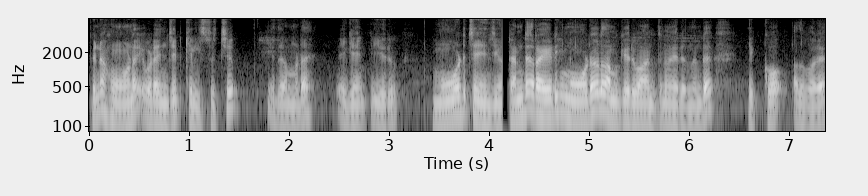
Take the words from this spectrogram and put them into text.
പിന്നെ ഹോണ് ഇവിടെ എഞ്ചിൻ കിൽ സ്വിച്ച് ഇത് നമ്മുടെ എഗെയിൻ ഈ ഒരു മോഡ് ചേഞ്ച് ചെയ്യും രണ്ട് റൈഡിങ് മോഡുകൾ നമുക്ക് ഒരു വാഹനത്തിന് വരുന്നുണ്ട്. ഇക്കോ അതുപോലെ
